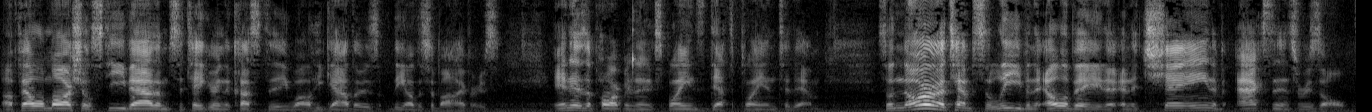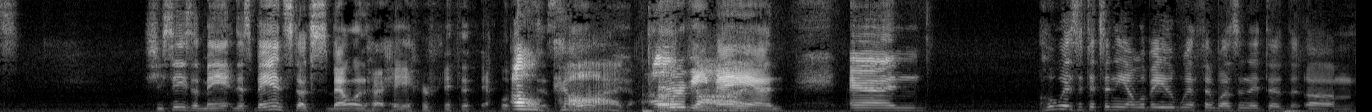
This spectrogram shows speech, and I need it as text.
uh, fellow Marshal Steve Adams to take her into custody while he gathers the other survivors in his apartment and explains death plan to them. So, Nora attempts to leave in the elevator, and a chain of accidents results. She sees a man. This man starts smelling her hair in the elevator. Oh This God. Oh God. man. And who is it that's in the elevator with her? Wasn't it the, the um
